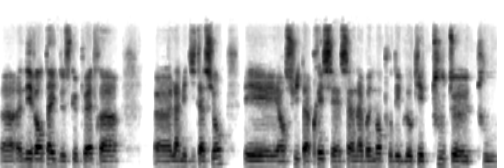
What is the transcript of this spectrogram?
un, un, éventail de ce que peut être un, euh, la méditation. Et ensuite, après, c'est un abonnement pour débloquer toute, euh, tout,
